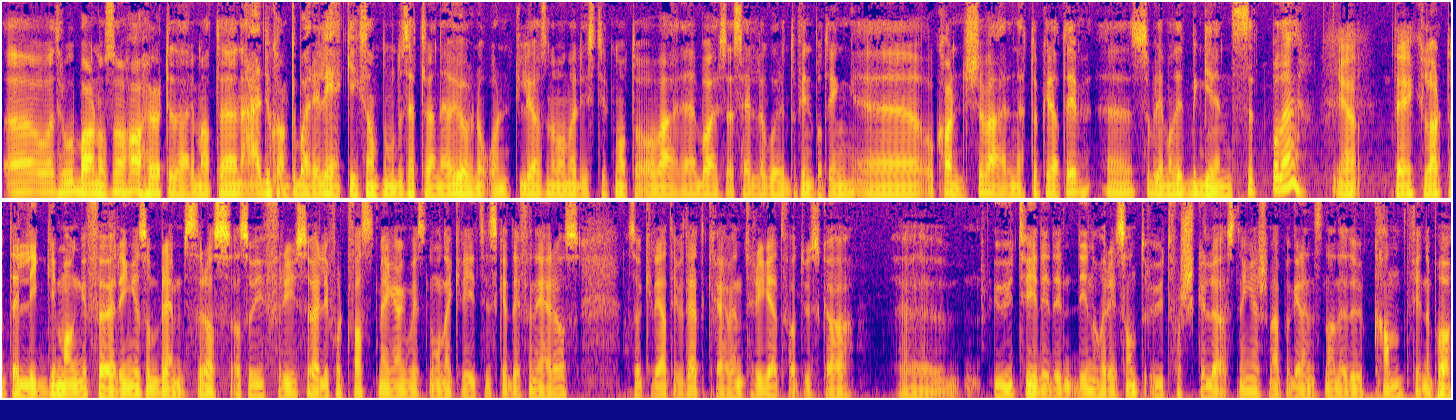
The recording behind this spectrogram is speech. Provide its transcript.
uh, og jeg tror barn også, har hørt det der med at uh, nei, du kan ikke bare leke, ikke sant? nå må du sette deg ned og gjøre noe ordentlig. altså Når man har lyst til på en måte å være bare seg selv og gå rundt og finne på ting, og kanskje være nettopp kreativ, så blir man litt begrenset på det. Ja, det er klart at det ligger mange føringer som bremser oss. altså Vi fryser veldig fort fast med en gang hvis noen er kritiske, definerer oss. altså Kreativitet krever en trygghet for at du skal utvide din, din, horisont og utforske løsninger som er på grensen av det du kan finne på.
